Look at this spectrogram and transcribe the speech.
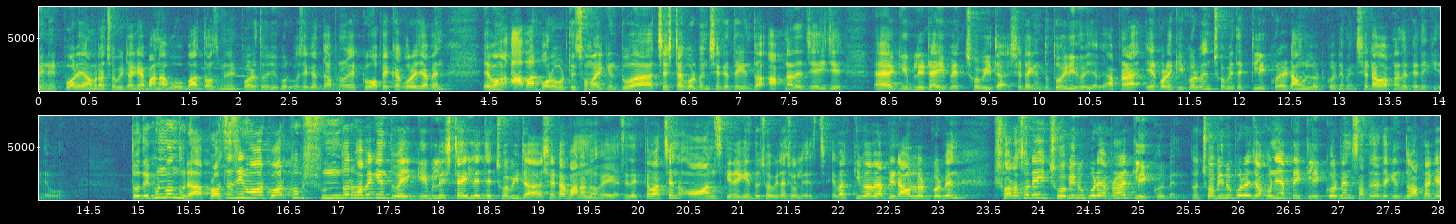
মিনিট পরে আমরা ছবিটাকে বানাবো বা দশ মিনিট পরে তৈরি করব। সেক্ষেত্রে আপনারা একটু অপেক্ষা করে যাবেন এবং আবার পরবর্তী সময় কিন্তু চেষ্টা করবেন। সেক্ষেত্রে কিন্তু আপনাদের যে, এই যে গিবলি টাইপের ছবিটা, সেটা কিন্তু তৈরি হয়ে যাবে। আপনারা এরপরে কী করবেন? ছবিতে ক্লিক করে ডাউনলোড করে নেবেন। সেটাও আপনাদেরকে দেখিয়ে দেবো। তো দেখুন বন্ধুরা প্রসেসিং হওয়ার পর খুব সুন্দরভাবে কিন্তু এই গিবলি স্টাইলের যে ছবিটা, সেটা বানানো হয়ে গেছে। দেখতে পাচ্ছেন অন স্ক্রিনে কিন্তু ছবিটা চলে এসেছে। এবার কীভাবে আপনি ডাউনলোড করবেন, সরাসরি এই ছবির উপরে আপনারা ক্লিক করবেন। তো ছবির উপরে যখনই আপনি ক্লিক করবেন, সাথে সাথে কিন্তু আপনাকে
